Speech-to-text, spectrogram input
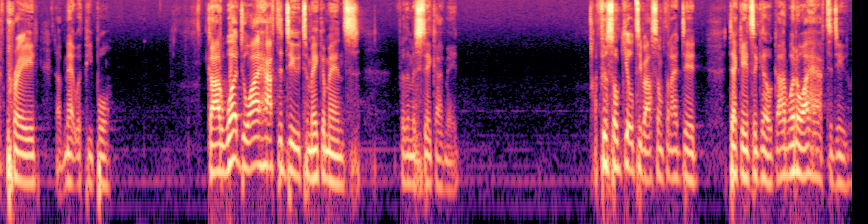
I've prayed. I've met with people. God, what do I have to do to make amends for the mistake I've made? I feel so guilty about something I did decades ago. God, what do I have to do?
